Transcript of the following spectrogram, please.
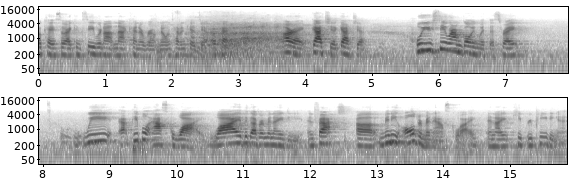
Okay, so I can see we're not in that kind of room. No one's having kids yet. Okay. All right, gotcha, gotcha. Well, you see where I'm going with this, right? We, uh, people ask why. Why the government ID? In fact, uh, many aldermen ask why, and I keep repeating it,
